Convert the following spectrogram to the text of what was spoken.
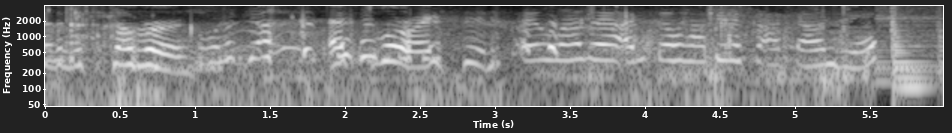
of the discover. Exploration. I love it. I'm so happy that I found you.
